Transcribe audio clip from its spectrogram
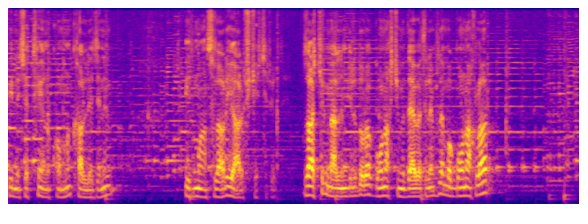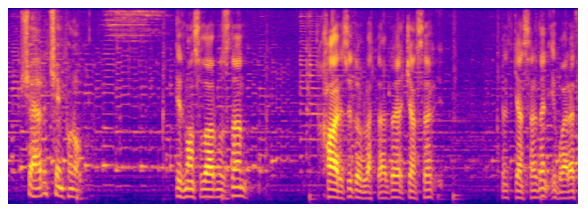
bir neçə Texnikomun kollecinin idmançıları yarış keçirirdi. Zakir müəllimgili də ora qonaq kimi dəvət eləmişlər, amma qonaqlar şəhərin çempionu oldu. idmançılarımızdan xarici dövlətlərdə gənclər gənclərdən ibarət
